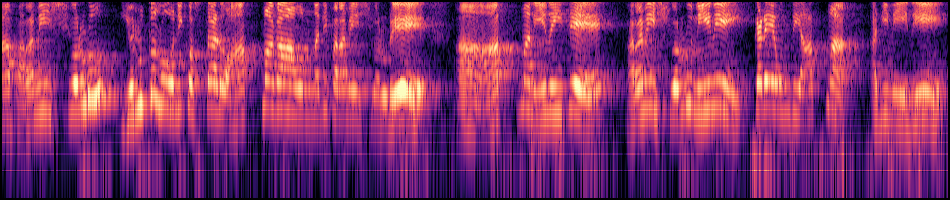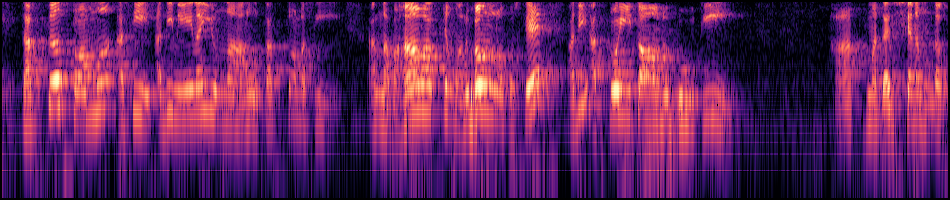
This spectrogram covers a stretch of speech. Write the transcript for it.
ఆ పరమేశ్వరుడు ఎరుకలోనికి వస్తాడు ఆత్మగా ఉన్నది పరమేశ్వరుడే. ఆ ఆత్మ నేనైతే పరమేశ్వరుడు నేనే. ఇక్కడే ఉంది ఆత్మ. అది నేనే. తత్ త్వం అసి అది నేనై ఉన్నాను తత్వమసి అన్న మహావాక్యం అనుభవంలోకి వస్తే అది అద్వైతానుభూతి. ఆత్మదర్శనం ఉండదు.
